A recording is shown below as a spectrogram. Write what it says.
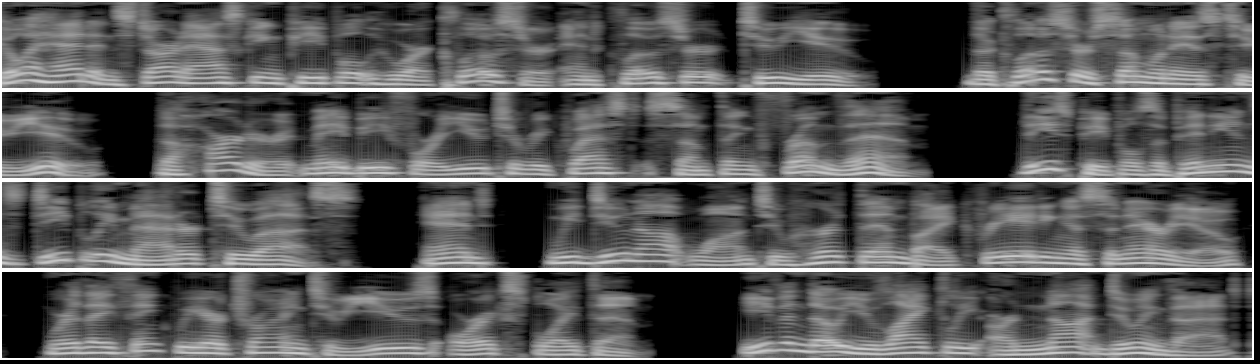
go ahead and start asking people who are closer and closer to you. The closer someone is to you, the harder it may be for you to request something from them. These people's opinions deeply matter to us, and we do not want to hurt them by creating a scenario where they think we are trying to use or exploit them. Even though you likely are not doing that,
